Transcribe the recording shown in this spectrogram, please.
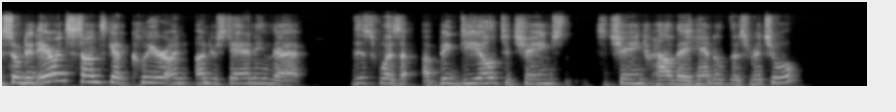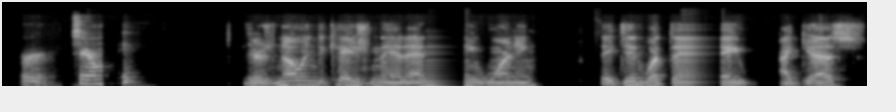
so did Aaron's sons get a clear un- understanding that this was a, a big deal to change, to change how they handled this ritual or ceremony? There's no indication they had any warning. They did what they, I guess,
